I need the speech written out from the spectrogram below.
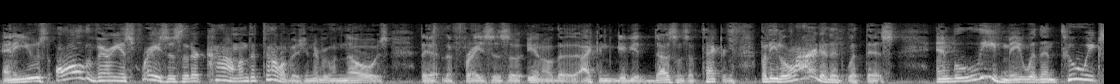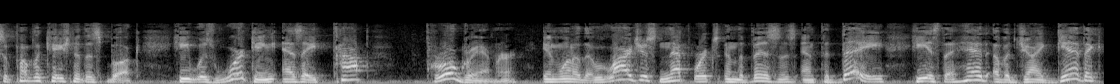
and he used all the various phrases that are common to television. Everyone knows the, the phrases, of, you know, the, I can give you dozens of technical, but he larded it with this. And believe me, within two weeks of publication of this book, he was working as a top programmer in one of the largest networks in the business, and today he is the head of a gigantic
